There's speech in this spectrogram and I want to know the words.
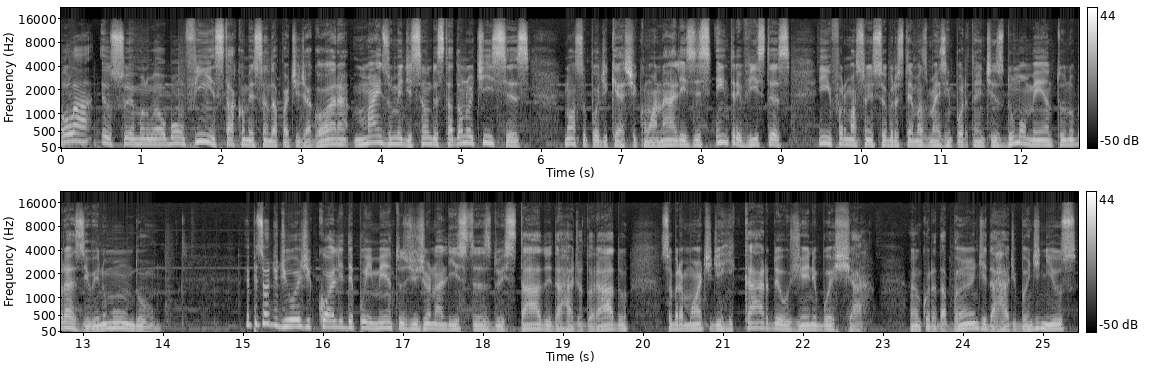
Olá, eu sou Emanuel Bonfim e está começando a partir de agora mais uma edição do Estadão Notícias, nosso podcast com análises, entrevistas e informações sobre os temas mais importantes do momento no Brasil e no mundo. O episódio de hoje colhe depoimentos de jornalistas do Estado e da Rádio Dourado sobre a morte de Ricardo Eugênio Boechat, âncora da Band e da Rádio Band News,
